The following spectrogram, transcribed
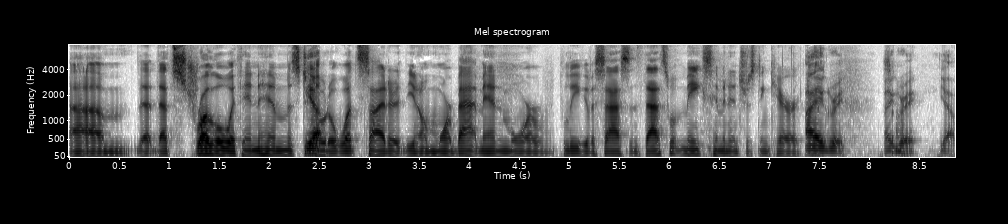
um that that struggle within him as to Yeah. go to what side or you know more batman more league of assassins that's what makes him an interesting character I agree. I agree. Yeah.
